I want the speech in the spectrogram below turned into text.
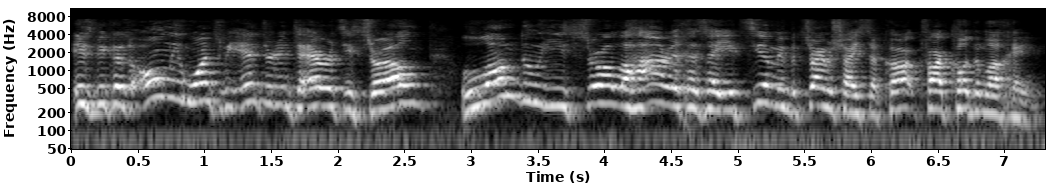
is because only once we entered into Eretz Yisrael, Lamdu Yisrael laharich as hayitzia mi b'tzrayim shaisa kfar kodim lachem.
